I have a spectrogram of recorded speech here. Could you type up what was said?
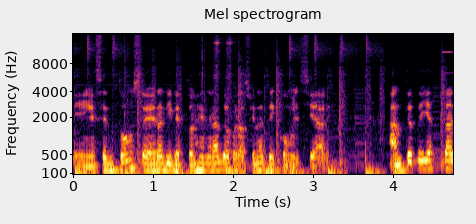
en ese entonces era el director general de operaciones de comerciales. Antes de ella estar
